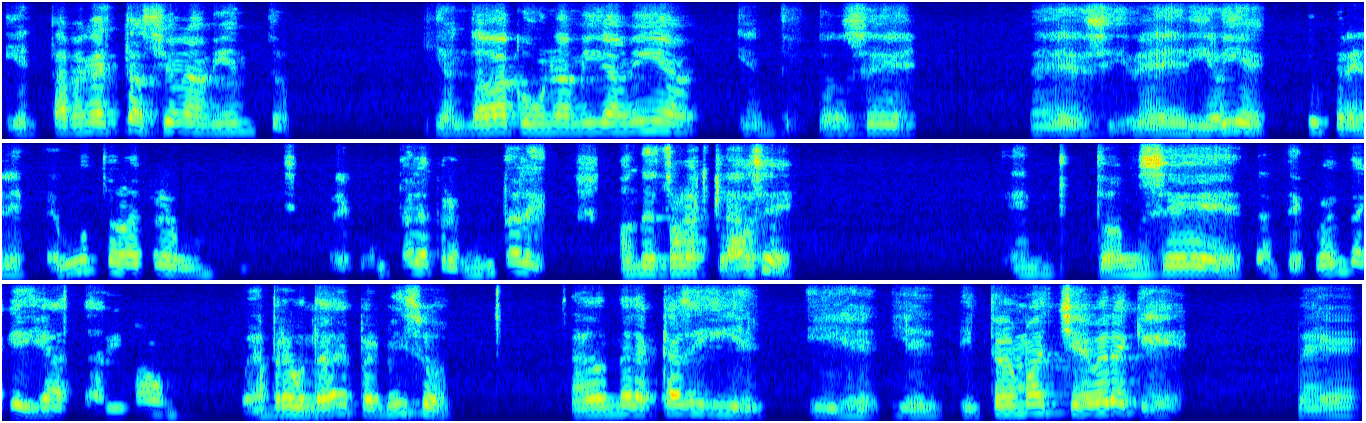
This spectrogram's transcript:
y estaba en el estacionamiento. Y andaba con una amiga mía y entonces le, decí- le dije, oye. ¿Le pregunto o no le pregunto? Pregúntale, pregúntale, ¿dónde están las clases? Entonces, date cuenta que ya está, vamos, voy a preguntarle permiso, ¿a dónde las clases? Y, y, y el Víctor es más chévere que me,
